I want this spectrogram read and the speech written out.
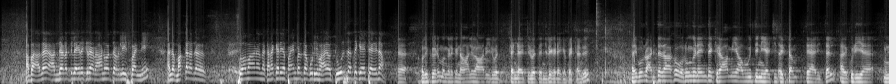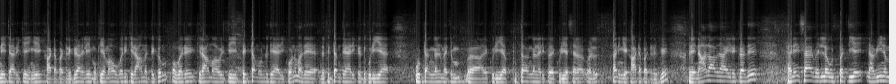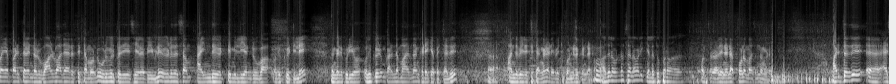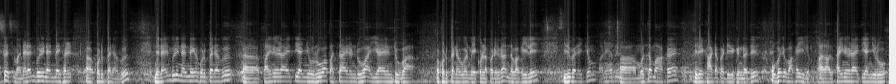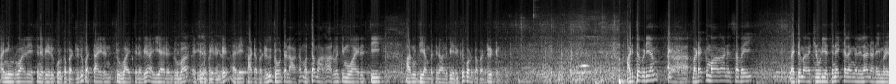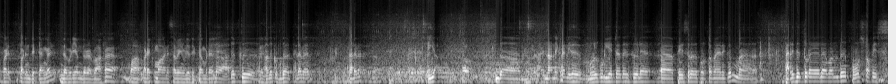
அப்போ அதை அந்த இடத்துல இருக்கிற ராணுவத்தை ரிலீஸ் பண்ணி அந்த மக்கள் அந்த சுகமான அந்த கடற்கரையை பயன்படுத்தக்கூடிய டூரிசத்துக்கு ஏற்ற இடம். ஒதுக்கீடும் எங்களுக்கு நாலு ஆறு இருபத் ரெண்டாயிரத்தி இருபத்தஞ்சில் கிடைக்கப்பெற்றது. அதேபோன்று அடுத்ததாக ஒருங்கிணைந்த கிராமிய அபிவிருத்தி நிகழ்ச்சி திட்டம் தயாரித்தல். அதுக்குரிய முன்னேற்ற அறிக்கை இங்கே காட்டப்பட்டிருக்கு அதிலே முக்கியமாக ஒவ்வொரு கிராமத்துக்கும் ஒவ்வொரு கிராம அபிவிருத்தி திட்டம் ஒன்று தயாரிக்கணும். அது அந்த திட்டம் தயாரிக்கிறதுக்குரிய கூட்டங்கள் மற்றும் அதுக்குரிய புத்தகங்கள் அடிப்பதற்குரிய செலவுகள் தான் இங்கே காட்டப்பட்டிருக்கு. அதில் நாலாவதாக இருக்கிறது தனிசார் வெள்ள உற்பத்தியை நவீனமயப்படுத்தல் என்ற ஒரு வாழ்வாதார திட்டம் ஒன்று உடுவில் பிரதேச பிரிவில் ஏழு தசம் ஐந்து எட்டு மில்லியன் ரூபாய் ஒதுக்கீட்டிலே எங்களுக்குரிய ஒதுக்கீடும் கடந்த மாதம் தான் கிடைக்கப்பெற்றது. அந்த வேலை திட்டங்கள் நடைபெற்றுக் கொண்டிருக்கின்றன. அதுல ஒன்றும் செலவழிக்கல துப்புரவா சார் அது என்னென்ன போன மாதம் தான் உங்களுக்கு அடுத்தது எஸ்எஸ்மா நலன்புரி நன்மைகள் கொடுப்பனவு. இந்த நலன்புரி நன்மைகள் கொடுப்பனவு பதினேழாயிரத்தி ஐநூறு ரூபா பத்தாயிரம் ரூபா ஐயாயிரம் ரூபா கொடுப்பனவுகள் மேற்கொள்ளப்படுகிறது அந்த வகையிலே இதுவரைக்கும் மொத்தமாக இதிலே காட்டப்பட்டிருக்கின்றது. ஒவ்வொரு வகையிலும் அதாவது பதினேழாயிரத்தி அஞ்சூறு அஞ்சூறு ரூபாயில் எத்தனை பேருக்கு கொடுக்கப்பட்டிருக்கு? பத்தாயிரம் ரூபாய் எத்தனை பேர் ஐயாயிரம் ரூபாய் எத்தனை பேர் என்று அதிலே காட்டப்பட்டிருக்கு. டோட்டலாக மொத்தமாக அறுபத்தி மூவாயிரத்தி அறுநூற்றி ஐம்பத்தி நாலு பேருக்கு கொடுக்கப்பட்டிருக்கின்றன அடுத்தபடியும் வடக்கு மாகாண சபை மற்றும் அவற்றினுடைய திணைக்களங்களெல்லாம் நடைமுறைப்படுத்தப்படும் திட்டங்கள் இந்த விடயம் தொடர்பாக மா- வடக்கு மாகாண சபையினுடைய திட்டமிடல். அதுக்கு அதுக்கு முதல் தலைவர் தலைவர் ஐயா. இந்த நான் நினைக்கிறேன் இது மீள்குடியேற்றது கீழே அஹ், பேசுறது பொருத்தமா இருக்கும். அஹ், வந்து போஸ்ட் ஆஃபீஸ்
